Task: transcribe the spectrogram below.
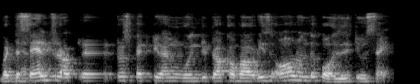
But the yeah. self retrospective I'm going to talk about is all on the positive side.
